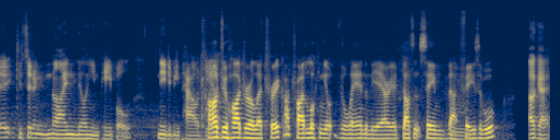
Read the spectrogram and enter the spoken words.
eh, considering nine million people need to be powered here. Can't do hydroelectric. I tried looking at the land in the area. It doesn't seem that feasible. Okay.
